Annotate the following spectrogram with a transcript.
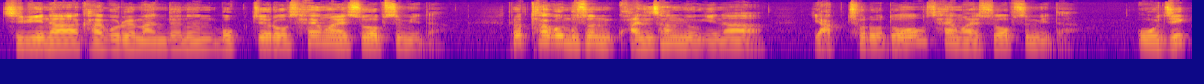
집이나 가구를 만드는 목재로 사용할 수 없습니다. 그렇다고 무슨 관상용이나 약초로도 사용할 수 없습니다. 오직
